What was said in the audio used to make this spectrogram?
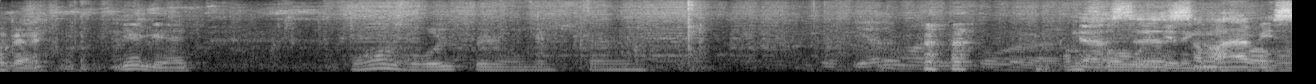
Okay. You're good. Why is Luffy on this thing? The other one for. I'm Yes, slowly this. getting I'm gonna off have of you them.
